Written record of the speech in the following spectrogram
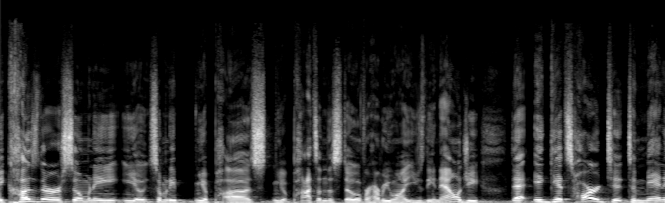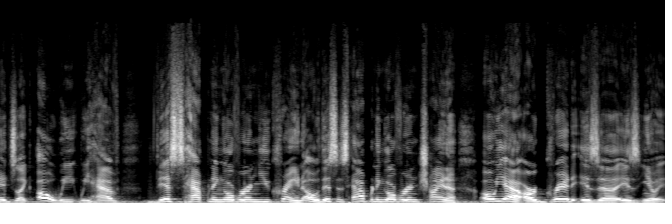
because there are so many, you know, so many, you know, uh, you know, pots on the stove, or however you want to use the analogy, that it gets hard to, to manage. Like, oh, we we have this happening over in Ukraine. Oh, this is happening over in China. Oh, yeah, our grid is uh, is you know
